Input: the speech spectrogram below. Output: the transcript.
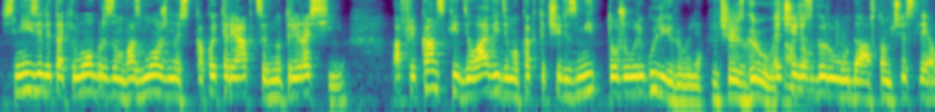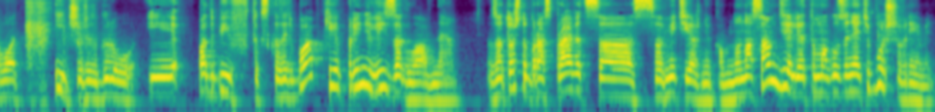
Снизили таким образом возможность какой-то реакции внутри России. Африканские дела, видимо, как-то через МИД тоже урегулировали. Через ГРУ Через ГРУ, да, в том числе. Вот. И через ГРУ. И подбив, так сказать, бабки, принялись за главное. За то, чтобы расправиться с мятежником. Но на самом деле это могло занять и больше времени.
